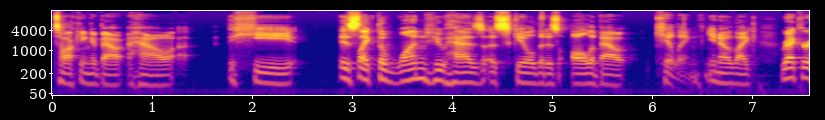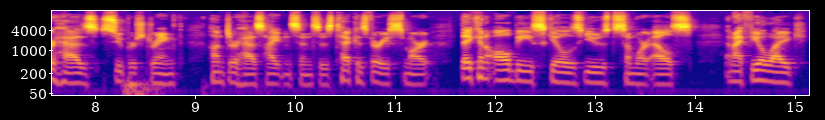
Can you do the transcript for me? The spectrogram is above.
talking about how he is like the one who has a skill that is all about killing. You know, like Wrecker has super strength, Hunter has heightened senses, Tech is very smart. They can all be skills used somewhere else. And I feel like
